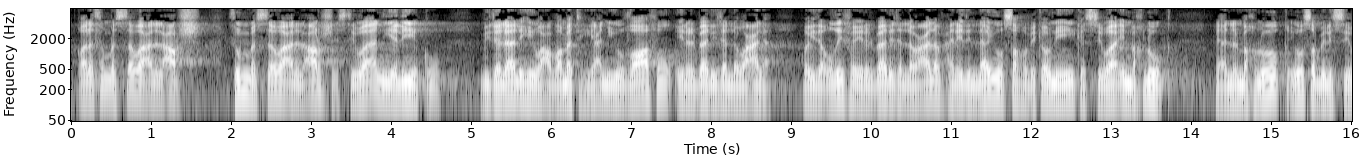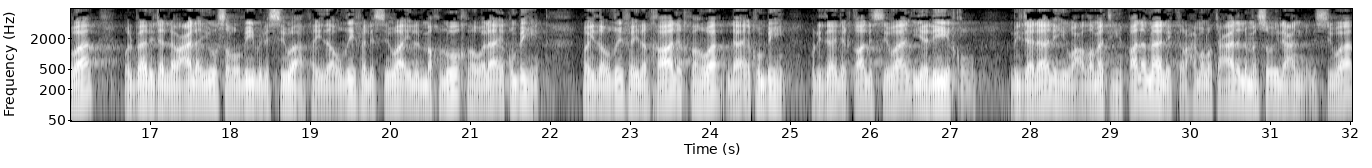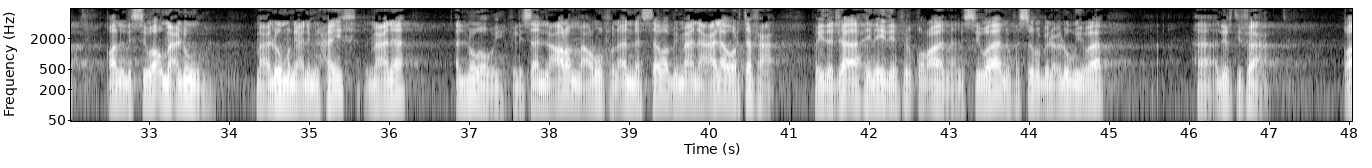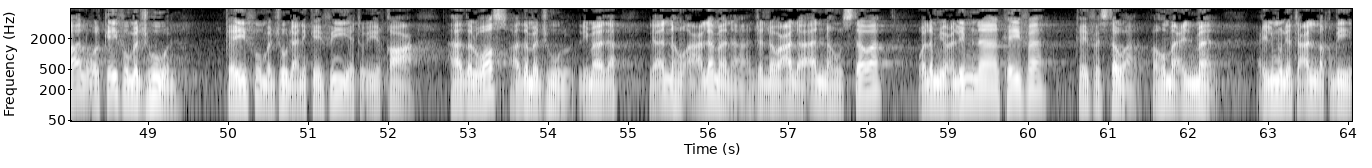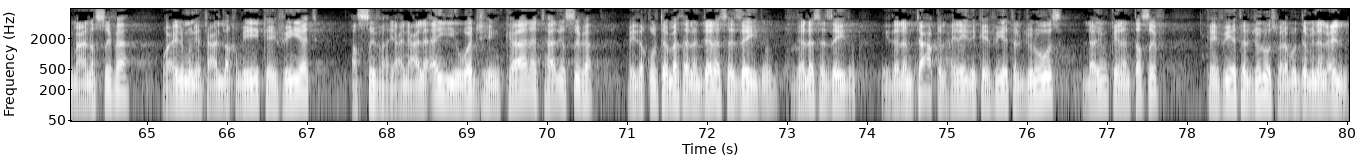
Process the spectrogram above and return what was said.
قال ثم استوى على العرش ثم استوى على العرش استواء يليق. بجلاله وعظمته يعني يضاف إلى الباري جل وعلا. وإذا أضيف إلى الباري جل وعلا فحينئذ لا يوصف بكونه كاستواء المخلوق لأن المخلوق يوصف بالاستواء والباري جل وعلا يوصف به بالاستواء. فإذا أضيف الاستواء إلى المخلوق فهو لائق به وإذا أضيف إلى الخالق فهو لائق به. ولذلك قال استواء يليق بجلاله وعظمته. قال مالك رحمه الله تعالى لما سئل عن الاستواء قال الاستواء معلوم. معلوم يعني من حيث المعنى اللغوي. في لسان العرب معروف أن استوى بمعنى على وارتفع. فإذا جاء حينئذ في القرآن الاستواء نفسره بالعلو والارتفاع قال والكيف مجهول؟ كيف مجهول يعني كيفية إيقاع هذا الوصف هذا مجهول. لماذا؟ لأنه أعلمنا جل وعلا أنه استوى ولم يعلمنا كيف كيف استوى فهما علمان. علم يتعلق به معنى الصفة وعلم يتعلق به كيفية الصفة. يعني على أي وجه كانت هذه الصفة. فإذا قلت مثلا جلس زيد جلس زيد. إذا لم تعقل حينئذ كيفية الجلوس لا يمكن أن تصف كيفية الجلوس فلا بد من العلم.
